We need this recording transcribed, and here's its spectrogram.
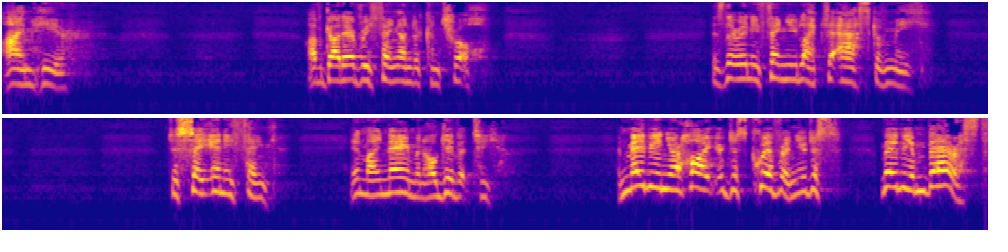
I'm here. I've got everything under control. Is there anything you'd like to ask of me? Just say anything in my name and I'll give it to you. And maybe in your heart you're just quivering. You're just maybe embarrassed.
